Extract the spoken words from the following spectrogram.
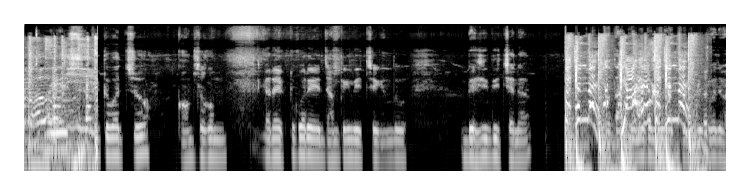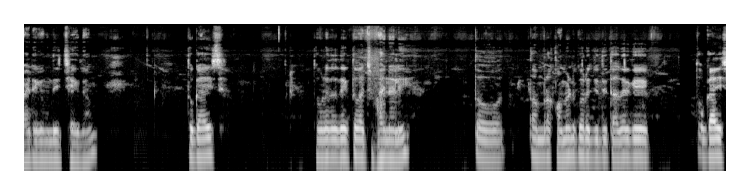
দেখতে পাচ্ছ কমসে কম এরা একটু করে জাম্পিং দিচ্ছে, কিন্তু বেশি দিচ্ছে না। ভাইটা কেমন দিচ্ছে একদম। তো গাইস তোমরা তো দেখতে পাচ্ছ ফাইনালি তো তোমরা কমেন্ট করে যদি তাদেরকে, তো গাইস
